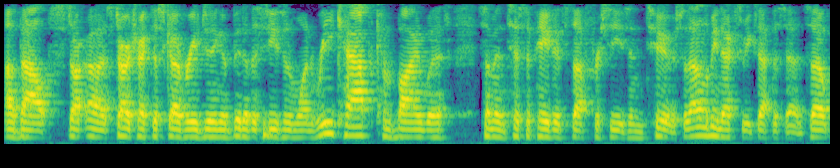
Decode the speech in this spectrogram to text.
about Star, uh, Star Trek Discovery, doing a bit of a season one recap combined with some anticipated stuff for season two. So that'll be next week's episode. So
